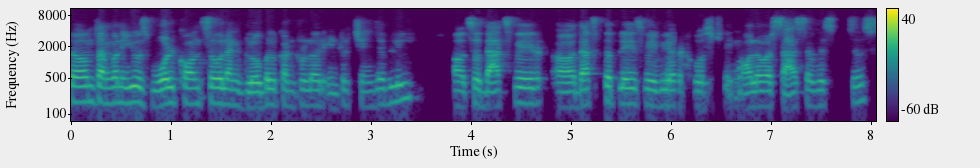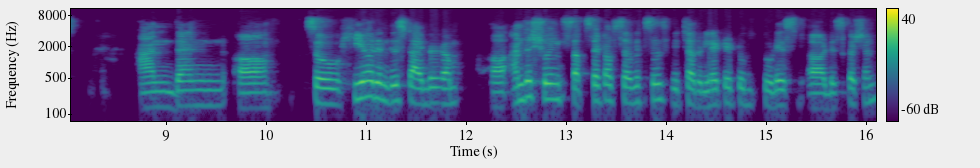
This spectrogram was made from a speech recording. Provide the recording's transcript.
terms, I'm going to use Volt Console and Global Controller interchangeably. Uh, so that's where uh, that's the place where we are hosting all our SaaS services. And then uh, so here in this diagram, uh, I'm just showing subset of services which are related to today's uh, discussion,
